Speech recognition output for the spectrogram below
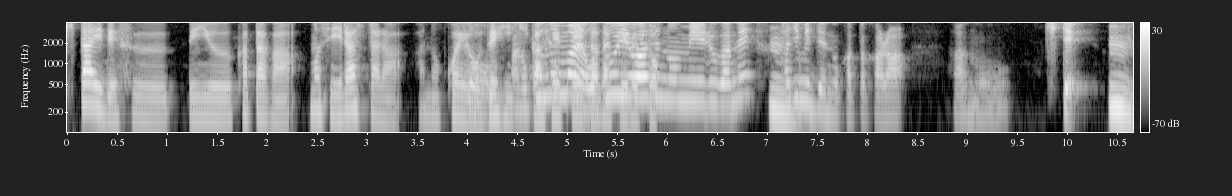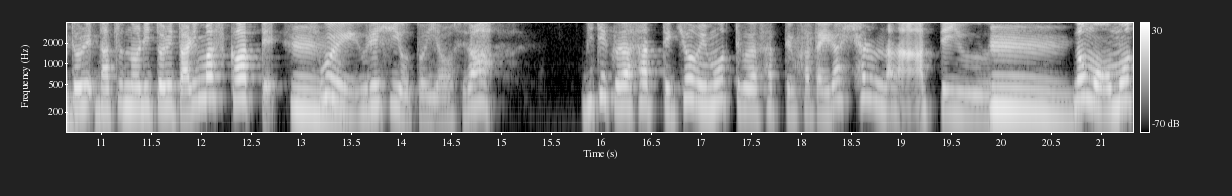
来たいですっていう方がもしいらしたらあの声をぜひ聞かせていこの前ただお問いけると。合わせのメールがね、うん。初めての方からあの来て、うん。夏のリトリートありますかってうん。すごい嬉しいお問い合わせで、あ見てくださって興味持ってくださってる方いらっしゃるんだなっていううん。のも思っ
